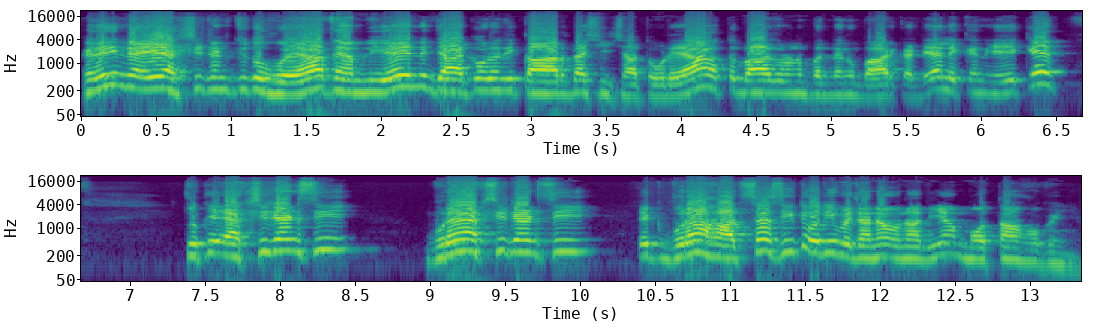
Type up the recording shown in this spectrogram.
ਕਹਿੰਦੇ ਜੀ ਇਹ ਐਕਸੀਡੈਂਟ ਜਦੋਂ ਹੋਇਆ ਫੈਮਿਲੀ ਹੈ ਇਹਨੇ ਜਾ ਕੇ ਉਹਨਾਂ ਦੀ ਕਾਰ ਦਾ ਸ਼ੀਸ਼ਾ ਤੋੜਿਆ, ਉਸ ਤੋਂ ਬਾਅਦ ਉਹਨਾਂ ਨੂੰ ਬੰਦੇ ਨੂੰ ਬਾਹਰ ਕੱਢਿਆ। ਲੇਕਿਨ ਇਹ ਕਿ ਕਿਉਂਕਿ ਐਕਸੀਡੈਂਟ ਸੀ, ਬੁਰਾ ਐਕਸੀਡੈਂਟ ਸੀ ਇੱਕ ਬੁਰਾ ਹਾਦਸਾ ਸੀ ਤੇ ਉਹਦੀ ਵਜ੍ਹਾ ਨਾਲ ਉਹਨਾਂ ਦੀਆਂ ਮੌਤਾਂ ਹੋ ਗਈਆਂ।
